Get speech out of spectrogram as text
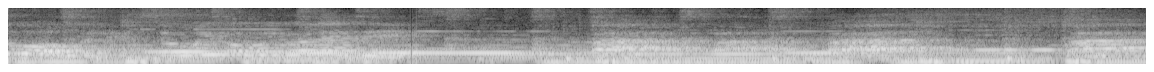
two openings. So we go, we go like this. Ba, ba, ba, ba.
